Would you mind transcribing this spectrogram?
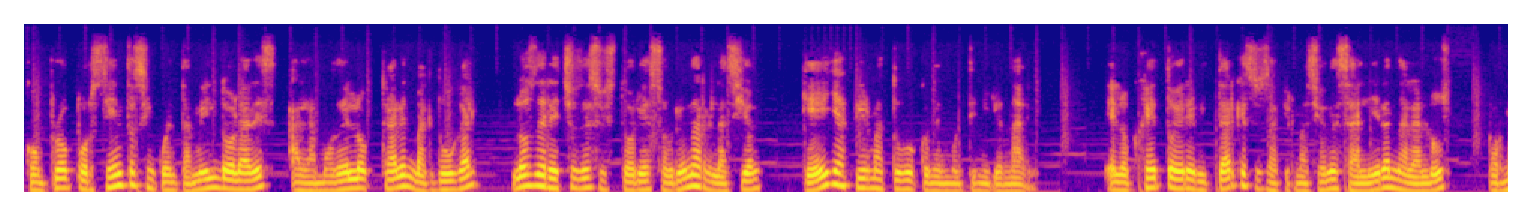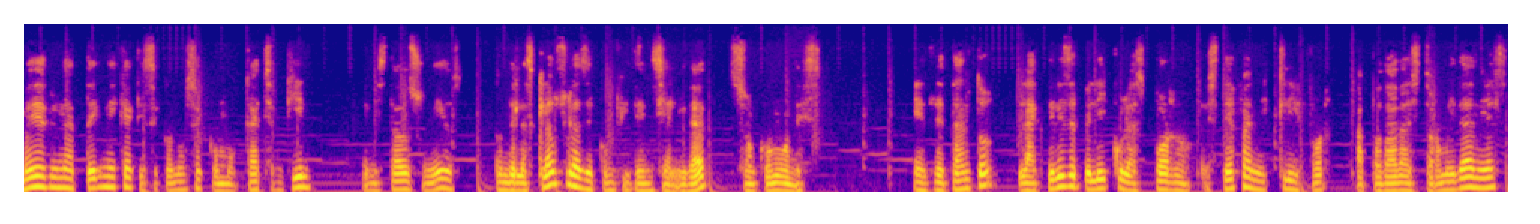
compró por 150 mil dólares a la modelo Karen McDougall los derechos de su historia sobre una relación que ella afirma tuvo con el multimillonario. El objeto era evitar que sus afirmaciones salieran a la luz por medio de una técnica que se conoce como catch and kill en Estados Unidos, donde las cláusulas de confidencialidad son comunes. Entre tanto, la actriz de películas porno Stephanie Clifford, apodada Stormy Daniels,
